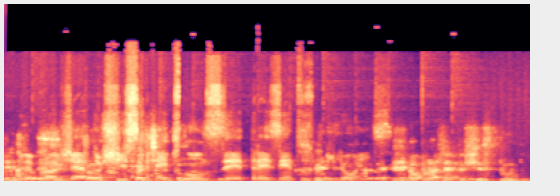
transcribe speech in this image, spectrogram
Ele é o Projeto XYZ 300 milhões. É o Projeto X Tudo.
